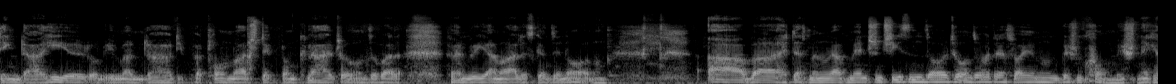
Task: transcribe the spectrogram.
Ding da hielt und wie man da die Patronen reinsteckt und knallte und so weiter. Fanden wir ja noch alles ganz in Ordnung. Aber dass man nun auf Menschen schießen sollte und so weiter, das war ja nun ein bisschen komisch. Nicht?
